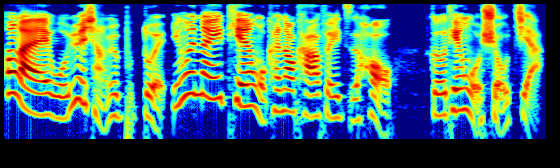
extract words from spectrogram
后来我越想越不对，因为那一天我看到咖啡之后，隔天我休假，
